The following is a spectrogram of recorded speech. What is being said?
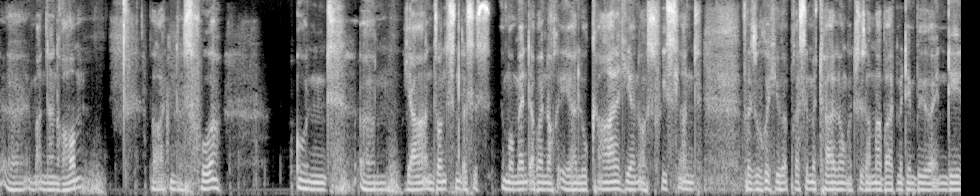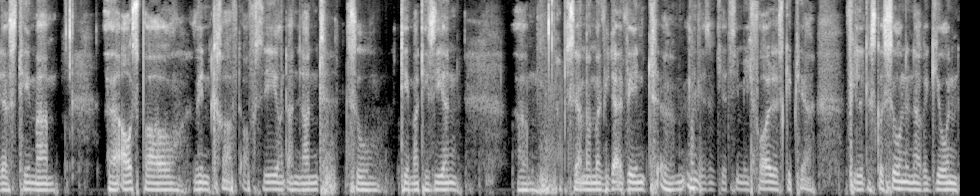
äh, im anderen Raum, bereiten das vor. Und ähm, ja, ansonsten, das ist im Moment aber noch eher lokal. Hier in Ostfriesland versuche ich über Pressemitteilung und Zusammenarbeit mit dem BUND das Thema äh, Ausbau Windkraft auf See und an Land zu thematisieren. Ähm, habe es ja immer mal wieder erwähnt, ähm, wir sind hier ziemlich voll. Es gibt ja viele Diskussionen in der Region.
